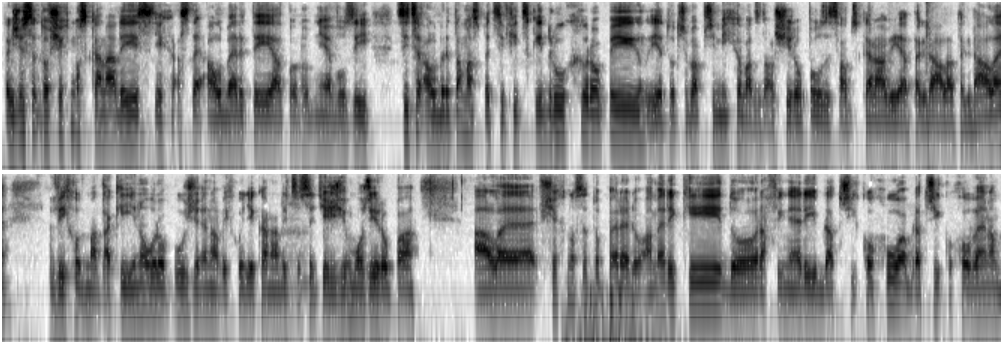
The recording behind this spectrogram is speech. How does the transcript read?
Takže se to všechno z Kanady, z těch z té Alberty a podobně vozí Sice Alberta má specifický druh ropy, je to třeba přimíchávat s další ropou ze Saudské Arábie a tak dále a tak dále. Východ má taky jinou ropu, že na východě Kanady, co se těží v moři ropa, ale všechno se to pere do Ameriky, do rafinérií bratří Kochu a bratří Kochové nám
